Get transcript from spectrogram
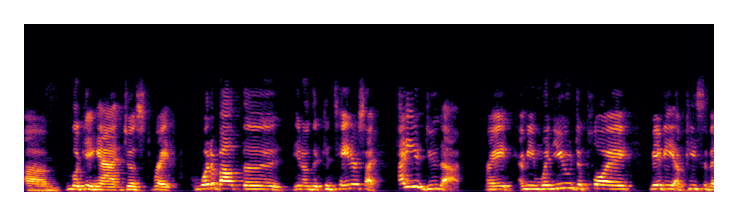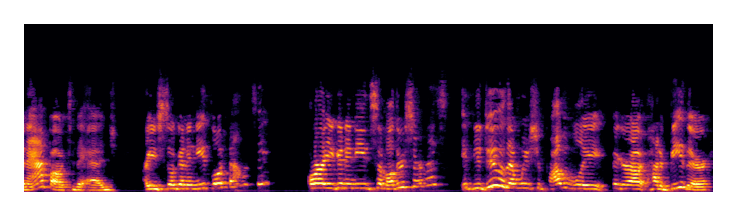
Um, looking at just right what about the you know the container side? How do you do that right? I mean when you deploy maybe a piece of an app out to the edge are you still going to need load balancing? Or are you going to need some other service? If you do then we should probably figure out how to be there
